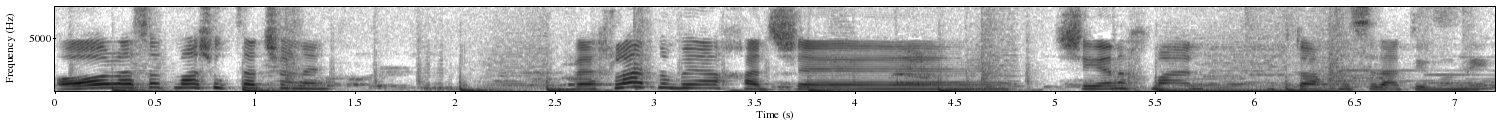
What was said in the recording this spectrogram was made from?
או לעשות משהו קצת שונה. והחלטנו ביחד ש... שיהיה נחמד לפתוח מסעדה טבעונית.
